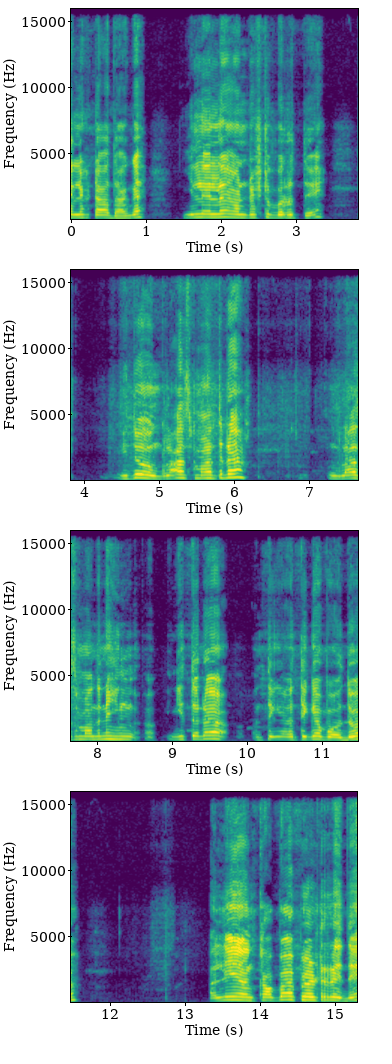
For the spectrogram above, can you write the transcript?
ಕಲೆಕ್ಟ್ ಆದಾಗ ಇಲ್ಲೆಲ್ಲ ಡಸ್ಟ್ ಬರುತ್ತೆ. ಇದು ಗ್ಲಾಸ್ ಮಾತ್ರ ಗ್ಲಾಸ್ ಮಾತ್ರ ಹಿಂಗೆ, ಈ ಥರ ತೆಗೆ ತೆಗೆಯಬೋದು ಅಲ್ಲಿ ಕಬ್ಬ ಫಿಲ್ಟರ್ ಇದೆ.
